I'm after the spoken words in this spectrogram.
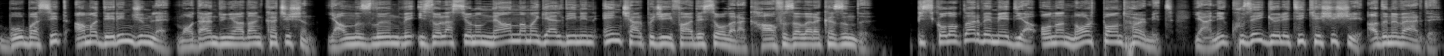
Bu basit ama derin cümle modern dünyadan kaçışın, yalnızlığın ve izolasyonun ne anlama geldiğinin en çarpıcı ifadesi olarak hafızalara kazındı. Psikologlar ve medya ona North Pond Hermit yani Kuzey Göleti Keşişi adını verdi.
